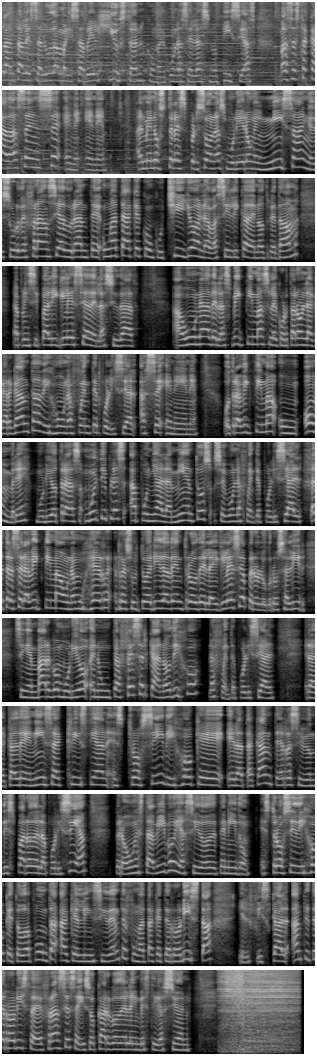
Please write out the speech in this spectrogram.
Atlanta les saluda Marisabel Houston con algunas de las noticias más destacadas en CNN. Al menos tres personas murieron en Niza, en el sur de Francia, durante un ataque con cuchillo en la Basílica de Notre Dame, la principal iglesia de la ciudad. A una de las víctimas le cortaron la garganta, dijo una fuente policial a CNN. Otra víctima, un hombre, murió tras múltiples apuñalamientos, según la fuente policial. La tercera víctima, una mujer, resultó herida dentro de la iglesia, pero logró salir. Sin embargo, murió en un café cercano, dijo la fuente policial. El alcalde de Niza, Christian Strozzi, dijo que el atacante recibió un disparo de la policía, pero aún está vivo y ha sido detenido. Strozzi dijo que todo apunta a que el incidente fue un ataque terrorista y el fiscal antiterrorista de Francia se hizo cargo de la investigación.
